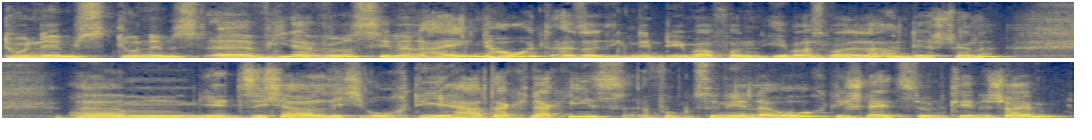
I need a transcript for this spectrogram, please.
Du nimmst, du nimmst äh, Wiener Würstchen in Eigenhaut, also ich nehme die immer von Eberswalder an der Stelle. Ähm, jetzt sicherlich auch die Hertha Knackis funktionieren da auch, die schnellst du in kleine Scheiben.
